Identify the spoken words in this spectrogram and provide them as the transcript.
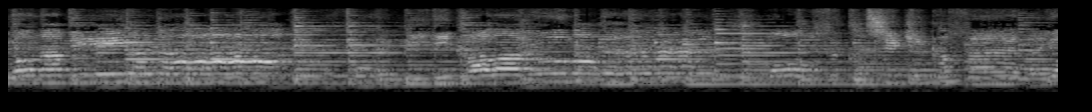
の涙が微笑みに変わるまでもう少し聞かせてよ。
